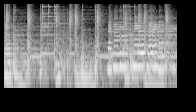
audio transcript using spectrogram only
Thank you.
